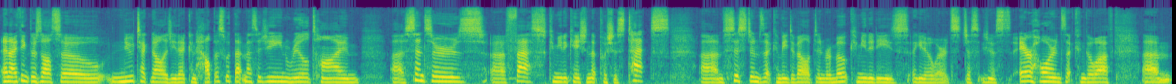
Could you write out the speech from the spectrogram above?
And I think there's also new technology that can help us with that messaging, real time uh, sensors, uh, fast communication that pushes texts. Um, systems that can be developed in remote communities, uh, you know, where it's just you know air horns that can go off. Um,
